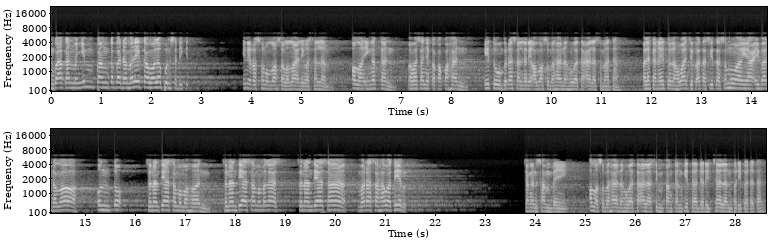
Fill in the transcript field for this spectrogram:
engkau akan menyimpang kepada mereka walaupun sedikit ini Rasulullah sallallahu alaihi wasallam Allah ingatkan bahwasanya kekokohan itu berasal dari Allah Subhanahu wa taala semata oleh karena itulah wajib atas kita semua ya ibadallah untuk senantiasa memohon, senantiasa memelas, senantiasa merasa khawatir. Jangan sampai Allah Subhanahu wa taala simpangkan kita dari jalan peribadatan.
